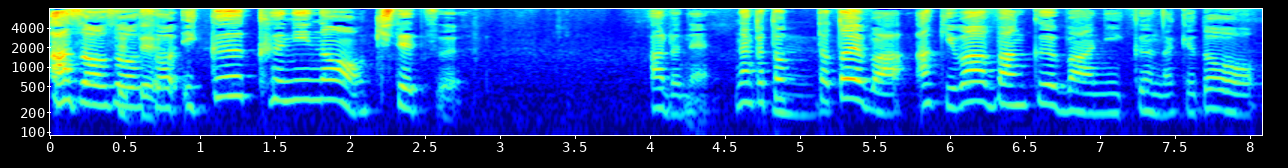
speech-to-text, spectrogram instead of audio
あそうそうそう。行く国の季節あるね。なんかと、うん。例えば秋はバンクーバーに行くんだけど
